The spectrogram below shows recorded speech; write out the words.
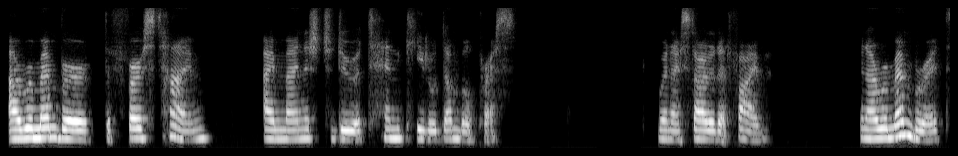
I remember the first time I managed to do a 10 kilo dumbbell press when I started at five. And I remember it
